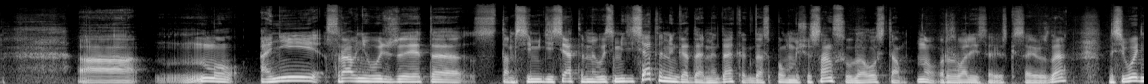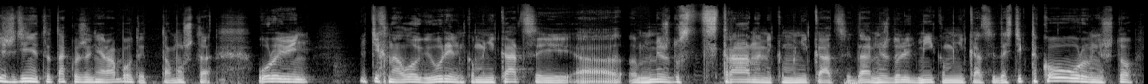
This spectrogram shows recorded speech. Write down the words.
А, ну, они сравнивают же это с там, 70-ми, 80-ми годами, да, когда с помощью санкций удалось там, ну, развалить Советский Союз, да. На сегодняшний день это так уже не работает, потому что уровень технологий, уровень коммуникации а, между странами коммуникации, да, между людьми коммуникации достиг такого уровня, что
